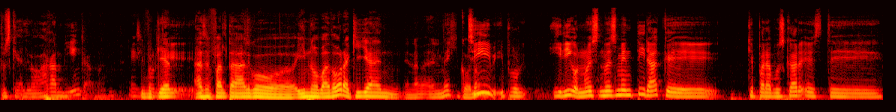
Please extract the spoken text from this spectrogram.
pues que lo hagan bien, cabrón. Eh, sí, porque, hace falta algo innovador aquí ya en, en, México, ¿no? Sí, y, y, digo, no es, no es mentira que, que para buscar este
